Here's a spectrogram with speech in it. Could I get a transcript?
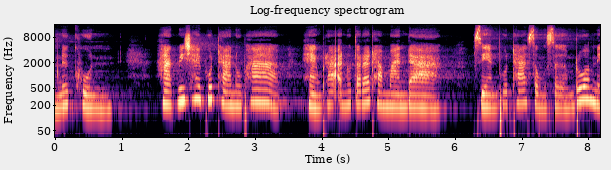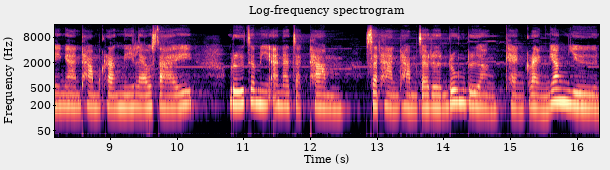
ำนึกคุณ หากไม่ใช่พุทธานุภาพ แห่งพระอนุตตรธรรมมารดา เสียนพุทธะส่งเสริมร่วมในงานธรรมครั้งนี้แล้วไซหรือจะมีอาณาจักรธรรม สถานธรรมเจริญรุ่งเรือง แข็งแกร่งยั่งยืน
